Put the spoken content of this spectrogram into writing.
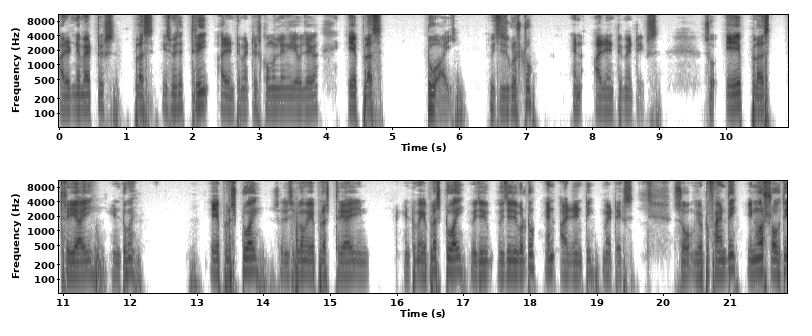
identity matrix plus इसमें से थ्री आइडेंटी मैट्रिक्स कॉमन लेंगे, ये हो जाएगा A plus two I which is equals to an identity matrix so A plus three I into में A plus two I so this will come A plus three I into में A plus two I which is equal to an identity matrix so we have to find the inverse of the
